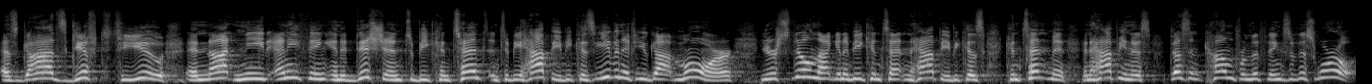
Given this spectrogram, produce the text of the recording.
as God's gift to you and not need anything in addition to be content and to be happy. Because even if you got more, you're still not going to be content and happy because contentment and happiness doesn't come from the things of this world.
